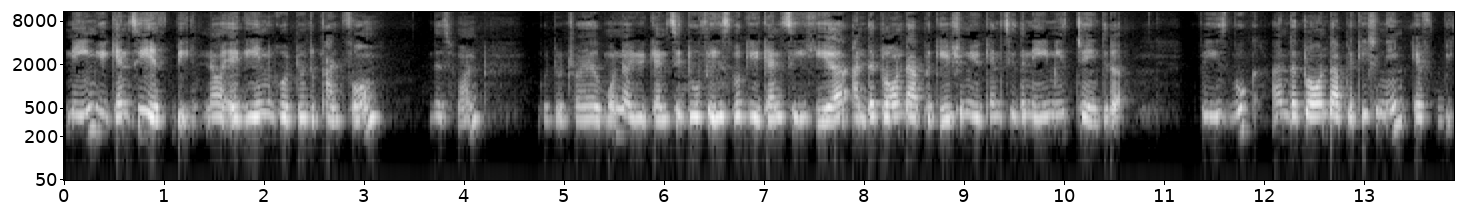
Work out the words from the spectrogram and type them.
name. You can see FB. Now again go to the confirm. This one. Go to try mode. Now you can see two Facebook. You can see here and the cloned application. You can see the name is changed. Facebook and the cloned application name FB.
